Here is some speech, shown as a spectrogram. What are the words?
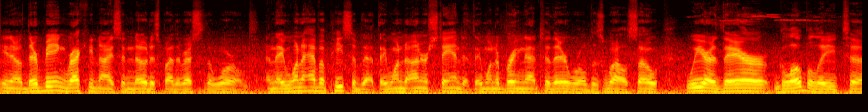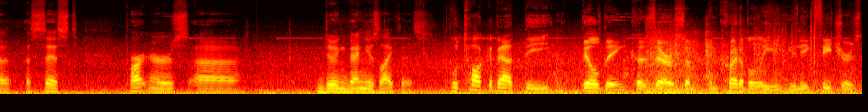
you know, they're being recognized and noticed by the rest of the world. And they want to have a piece of that. They want to understand it. They want to bring that to their world as well. So we are there globally to assist partners uh, doing venues like this. We'll talk about the building because there are some incredibly unique features.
